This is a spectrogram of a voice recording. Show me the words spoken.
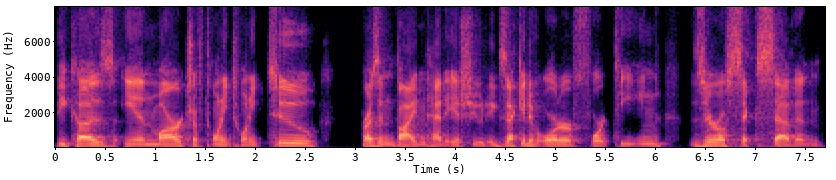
because in March of 2022, President Biden had issued Executive Order 14067,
